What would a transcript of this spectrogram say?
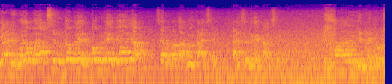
يعني ويقصد دوه قول ليه جارية. سيبقى داحلو تعال سي تعال سي لقى تعال سي هاي الهي توش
